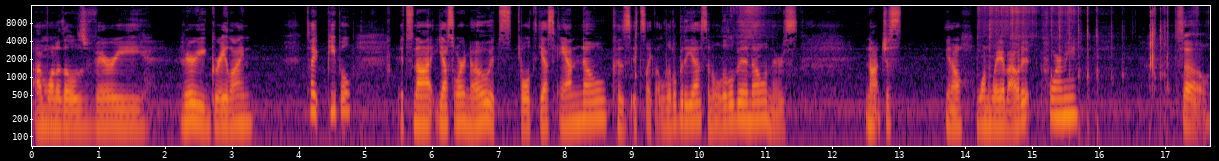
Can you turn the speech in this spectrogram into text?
I'm one of those very, very gray line type people. It's not yes or no. It's both yes and no because it's like a little bit of yes and a little bit of no. And there's not just, you know, one way about it for me. So,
